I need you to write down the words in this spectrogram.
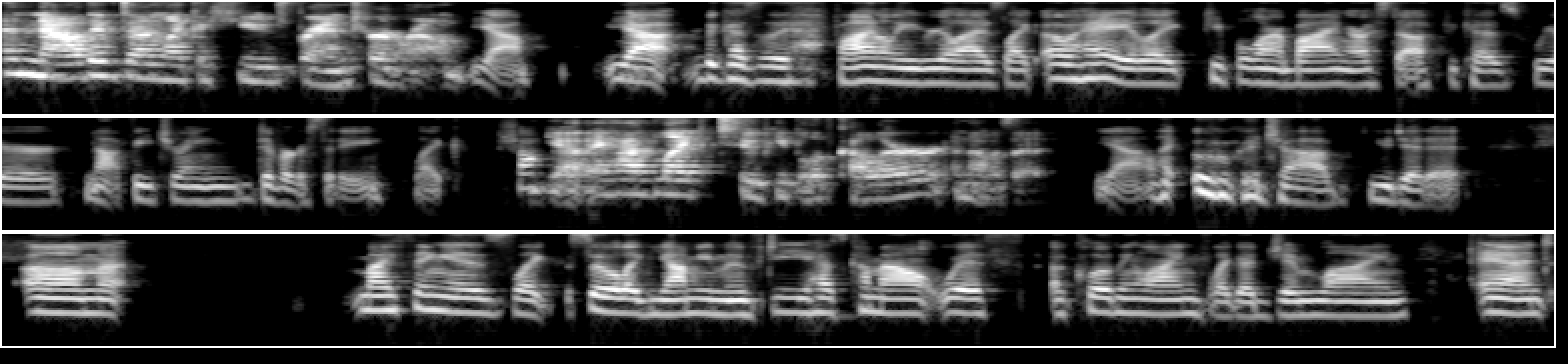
And now they've done like a huge brand turnaround. yeah. Yeah, because they finally realized like, oh hey, like people aren't buying our stuff because we're not featuring diversity. Like shocker. Yeah, they had like two people of color, and that was it. yeah like oh, good job you did it um my thing is like so like yami mufti has come out with a clothing line like a gym line and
